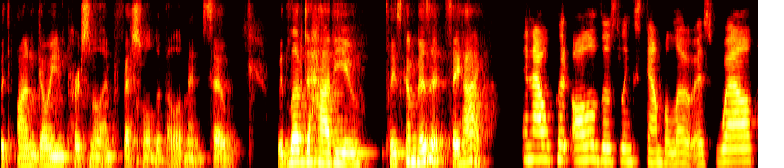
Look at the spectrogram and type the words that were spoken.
with ongoing personal and professional development. So we'd love to have you. Please come visit, say hi. And I will put all of those links down below as well.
